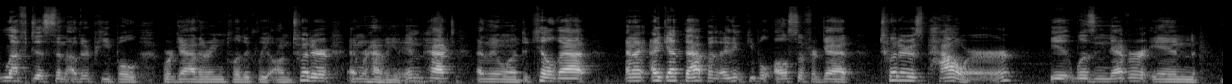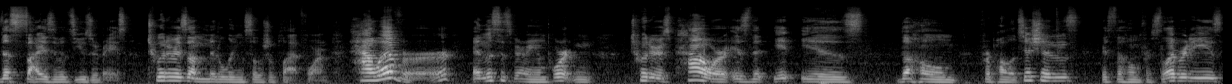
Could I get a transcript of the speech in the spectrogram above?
leftists and other people were gathering politically on Twitter and were having an impact, and they wanted to kill that. And I, I get that, but I think people also forget Twitter's power. It was never in the size of its user base. Twitter is a middling social platform. However, and this is very important, Twitter's power is that it is the home for politicians, it's the home for celebrities,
